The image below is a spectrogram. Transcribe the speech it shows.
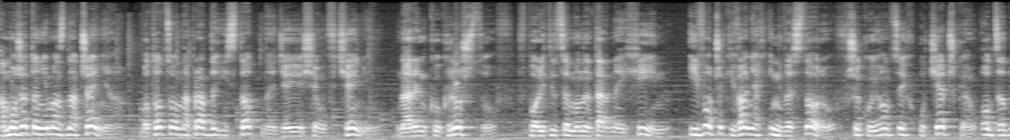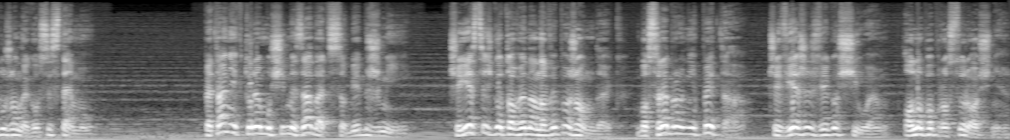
A może to nie ma znaczenia, bo to, co naprawdę istotne, dzieje się w cieniu, na rynku kruszców, w polityce monetarnej Chin i w oczekiwaniach inwestorów szykujących ucieczkę od zadłużonego systemu. Pytanie, które musimy zadać sobie brzmi: czy jesteś gotowy na nowy porządek? Bo srebro nie pyta, czy wierzysz w jego siłę, ono po prostu rośnie.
